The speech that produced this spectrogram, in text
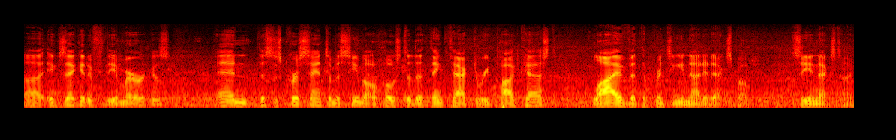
uh, executive for the Americas. And this is Chris Santomassimo, host of the Think Factory podcast, live at the Printing United Expo. See you next time.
